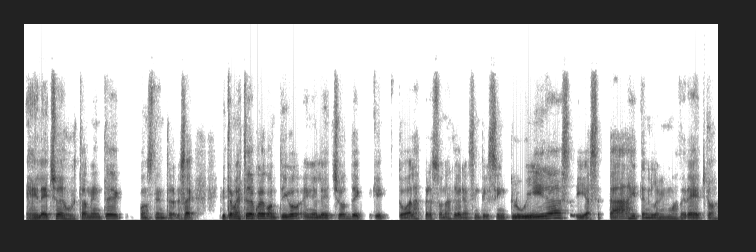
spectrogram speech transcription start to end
es el hecho de justamente concentrar, o sea, yo también estoy de acuerdo contigo en el hecho de que todas las personas deberían sentirse incluidas y aceptadas y tener los mismos derechos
